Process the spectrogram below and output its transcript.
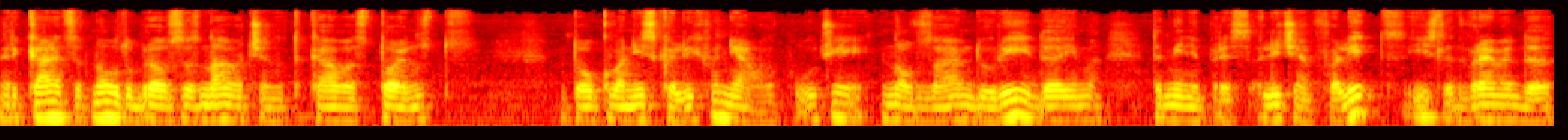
американецът много добре осъзнава, че на такава стоеност толкова ниска лихва няма да получи нов заем, дори и да, има, да мине през личен фалит и след време да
